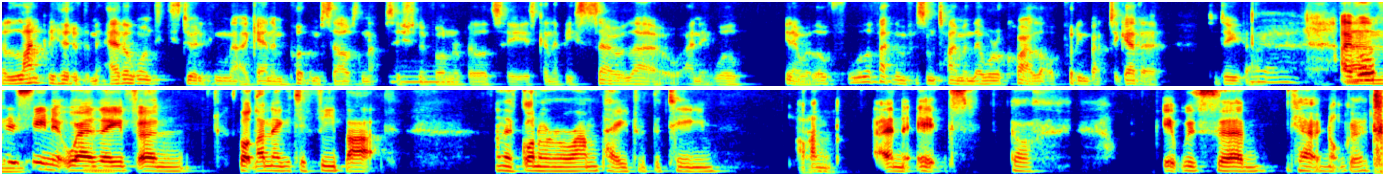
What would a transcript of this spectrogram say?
the likelihood of them ever wanting to do anything that again and put themselves in that position mm. of vulnerability is going to be so low, and it will, you know, it will, will affect them for some time, and they will require a lot of putting back together to do that. Yeah. I've um, also seen it where they've um, got that negative feedback, and they've gone on a rampage with the team, yeah. and and it's oh, it was um, yeah not good,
